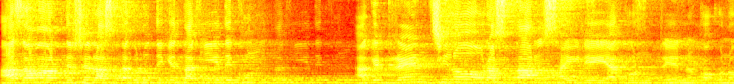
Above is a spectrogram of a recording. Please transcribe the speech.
আজ আমার দেশের রাস্তাগুলোর দিকে তাকিয়ে দেখুন। আগে ট্রেন ছিল, রাস্তার সাইডে। এখন ট্রেন কখনো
